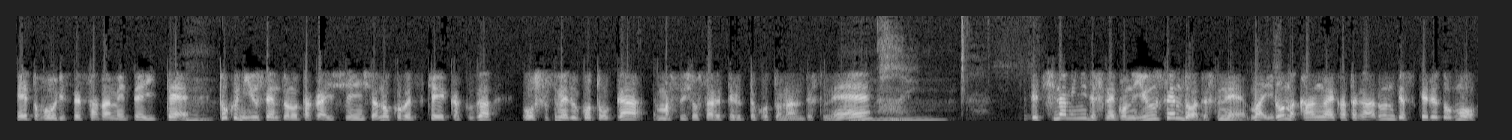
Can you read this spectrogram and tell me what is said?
えーと、法律で定めていて、うん、特に優先度の高い支援者の個別計画がを進めることが、まあ、推奨されているってことなんですね。うん。はい。でちなみにですねこの優先度はですね、まあ、いろんな考え方があるんですけれども、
